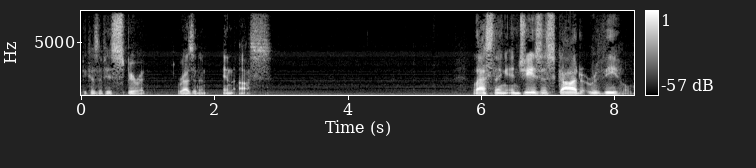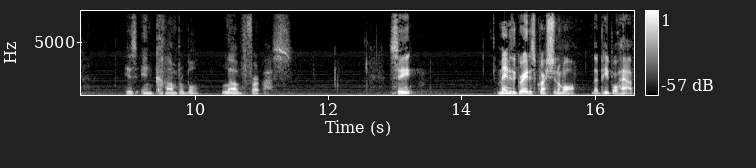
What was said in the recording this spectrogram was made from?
because of his spirit resident in us. Last thing, in Jesus, God revealed his incomparable love for us. See, maybe the greatest question of all that people have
